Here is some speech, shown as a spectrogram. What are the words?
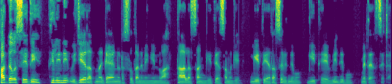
අද දවසේදී තිලිනි විජේරත්න ගායනට සූදානමින් ඉන්නවා තාල සංගීතය සමගින් ගීතය රස විඳිමු ගීතය විඳිමු මෙතැන් සිට.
